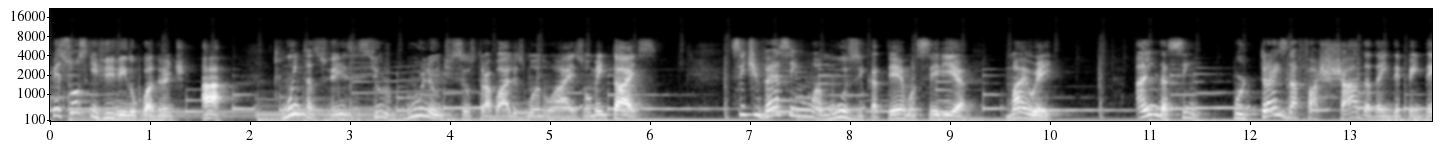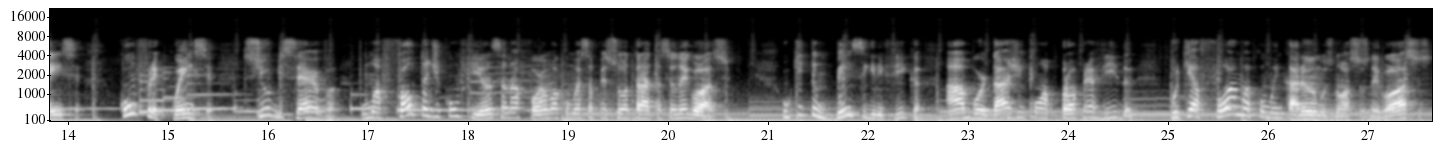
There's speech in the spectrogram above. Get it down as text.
Pessoas que vivem no quadrante A muitas vezes se orgulham de seus trabalhos manuais ou mentais. Se tivessem uma música tema, seria My Way. Ainda assim, por trás da fachada da independência, com frequência se observa uma falta de confiança na forma como essa pessoa trata seu negócio. O que também significa a abordagem com a própria vida, porque a forma como encaramos nossos negócios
